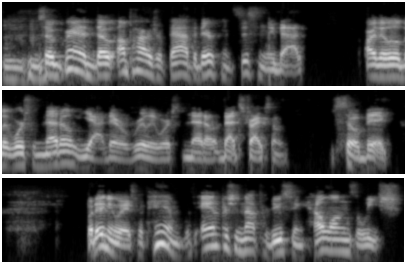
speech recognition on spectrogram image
Mm-hmm. So granted, though umpires are bad, but they're consistently bad. Are they a little bit worse with Neto? Yeah, they're really worse with Neto. That strikes them so big. But anyways, with him, with Anderson not producing, how long is the leash?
